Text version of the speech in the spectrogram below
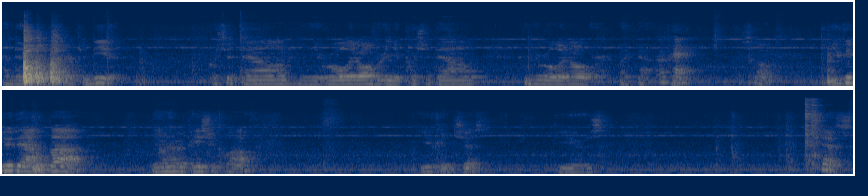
and then you start to knead it. Push it down, and you roll it over, and you push it down, and you roll it over like that. Okay. So you can do that, but you don't have a pastry cloth. You can just use this.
